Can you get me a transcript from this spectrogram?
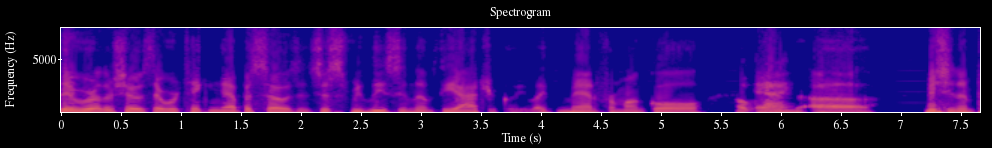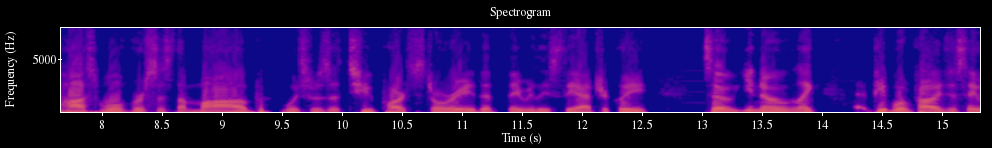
there were other shows that were taking episodes and just releasing them theatrically, like Man from Uncle Okay. and uh Mission Impossible versus the Mob, which was a two part story that they released theatrically. So, you know, like people would probably just say,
